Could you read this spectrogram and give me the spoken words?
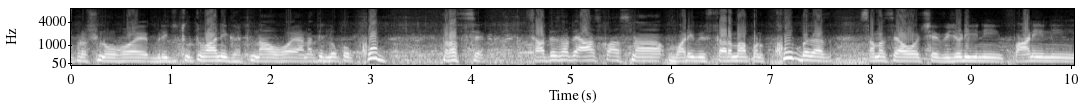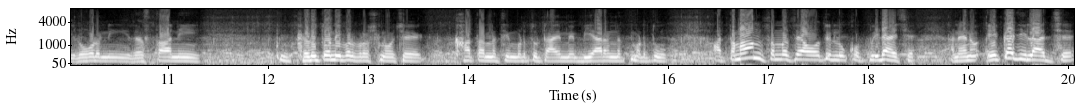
પ્રશ્નો હોય બ્રિજ તૂટવાની ઘટનાઓ હોય આનાથી લોકો ખૂબ ત્રસશે સાથે સાથે આસપાસના વાડી વિસ્તારમાં પણ ખૂબ બધા સમસ્યાઓ છે. વીજળીની પાણીની રોડની રસ્તાની ખેડૂતોની પણ પ્રશ્નો છે. ખાતર નથી મળતું ટાઈમે બિયારણ નથી મળતું. આ તમામ સમસ્યાઓથી લોકો પીડાય છે અને એનો એક જ ઈલાજ છે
